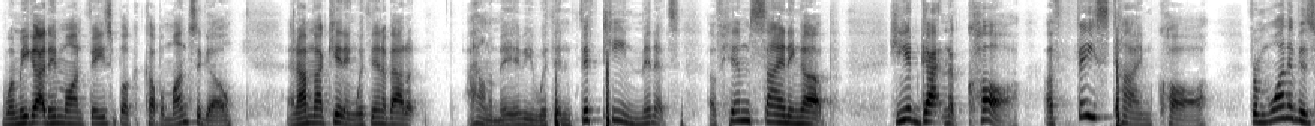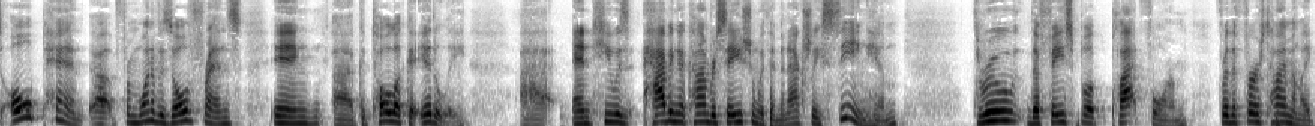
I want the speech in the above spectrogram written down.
When we got him on Facebook a couple months ago, and I'm not kidding, within about I don't know, maybe within 15 minutes of him signing up, he had gotten a call, a FaceTime call from one of his old pen, uh, from one of his old friends in uh, Cattolica, Italy, uh, and he was having a conversation with him and actually seeing him through the Facebook platform for the first time in like,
